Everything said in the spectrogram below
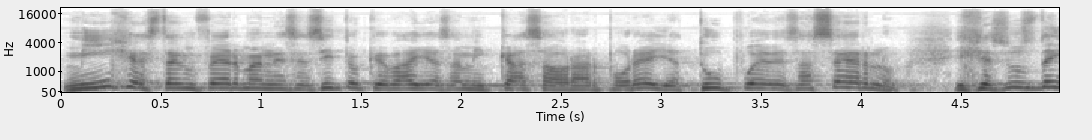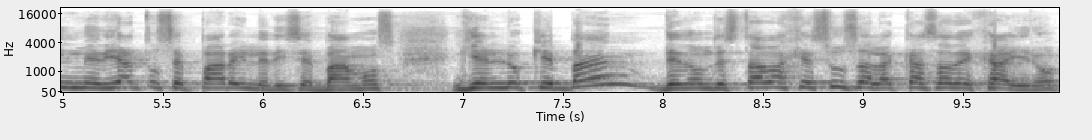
mi hija está enferma, necesito que vayas a mi casa a orar por ella, tú puedes hacerlo. Y Jesús de inmediato se para y le dice, vamos. Y en lo que van de donde estaba Jesús a la casa de Jairo,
